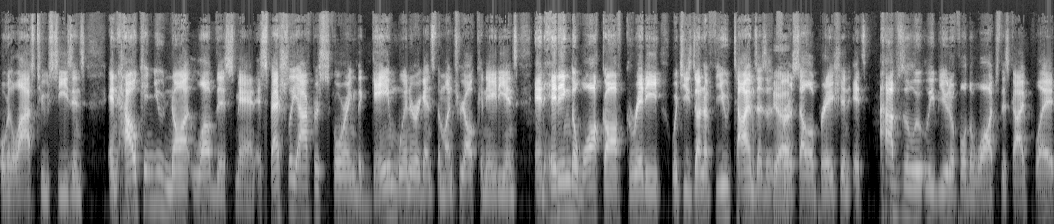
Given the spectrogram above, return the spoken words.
over the last two seasons. And how can you not love this man, especially after scoring the game winner against the Montreal Canadiens and hitting the walk-off gritty, which he's done a few times as a, yeah. for a celebration. It's absolutely beautiful to watch this guy play.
